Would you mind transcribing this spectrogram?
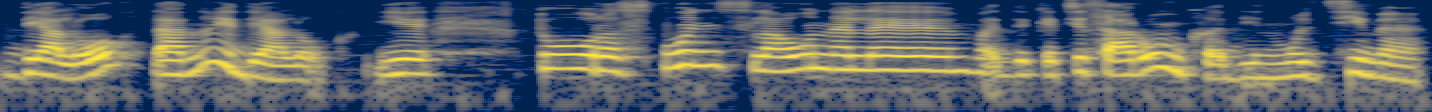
dialog, dar nu e dialog. E, tu răspunzi la unele, adică ți se aruncă din mulțime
